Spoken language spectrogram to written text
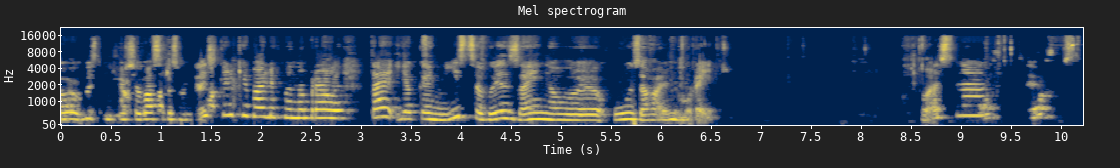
е, Висвічується у вас результат, скільки балів ви набрали, та яке місце ви зайняли у загальному рейті. Власне, це все.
